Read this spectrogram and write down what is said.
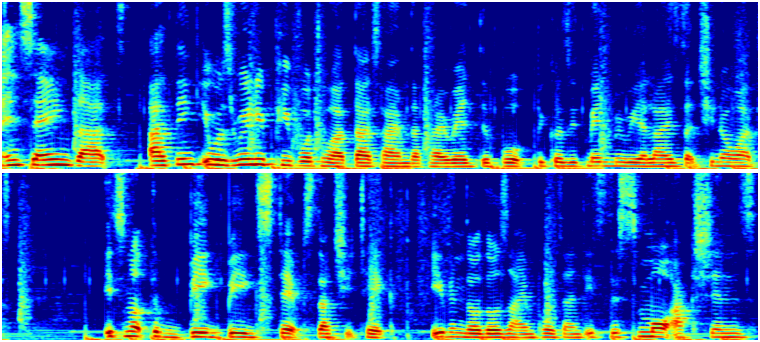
in saying that i think it was really pivotal at that time that i read the book because it made me realize that you know what? It's not the big big steps that you take even though those are important. It's the small actions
